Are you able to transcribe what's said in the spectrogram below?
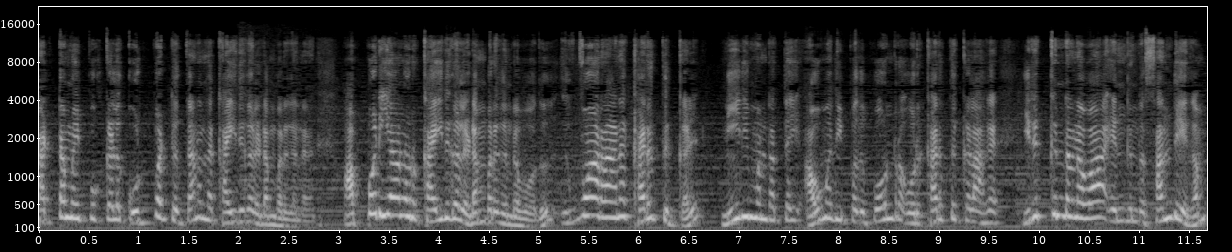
கட்டமைப்புகளுக்கு உட்பட்டுத்தான் அந்த கைதுகள் இடம்பெறுகின்றன. அப்படியான ஒரு கைதுகள் இடம்பெறுகின்ற போது இவ்வாறான கருத்துக்கள் நீதிமன்றத்தை அவமதிப்பது போன்ற ஒரு கருத்துக்களாக இருக்கின்றனவா என்கின்ற சந்தேகம்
